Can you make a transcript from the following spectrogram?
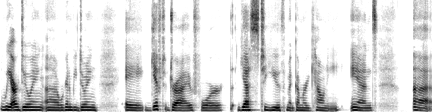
we are doing, uh, we're going to be doing a gift drive for Yes to Youth Montgomery County. And uh,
